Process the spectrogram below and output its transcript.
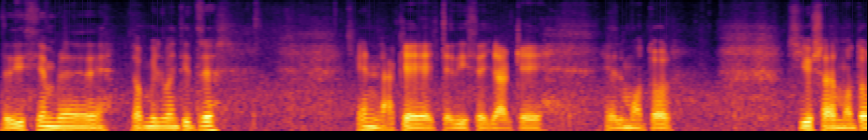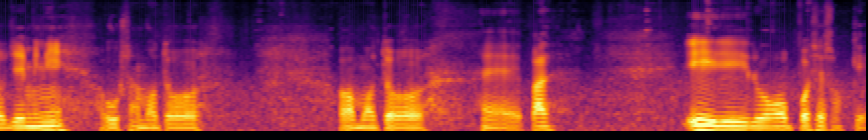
diciembre de 2023 en la que te dice ya que el motor si usa el motor Gemini o usa motor o motor eh, PAL. Y luego pues eso que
